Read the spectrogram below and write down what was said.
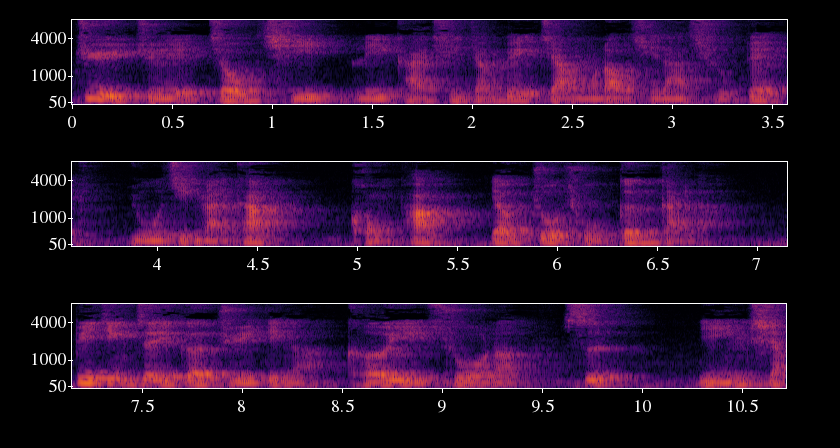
拒绝周琦离开新疆队，加盟到其他球队，如今来看，恐怕要做出更改了。毕竟这一个决定啊，可以说呢是。影响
